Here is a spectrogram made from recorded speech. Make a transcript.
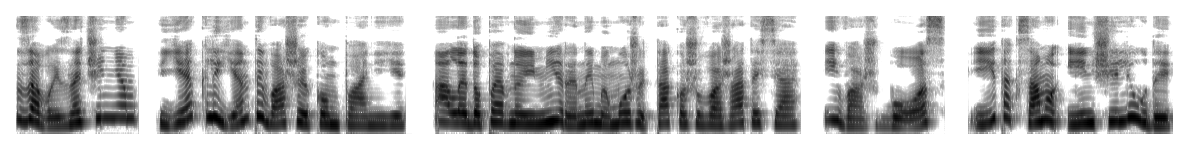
за визначенням, є клієнти вашої компанії, але до певної міри ними можуть також вважатися і ваш бос, і так само інші люди,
